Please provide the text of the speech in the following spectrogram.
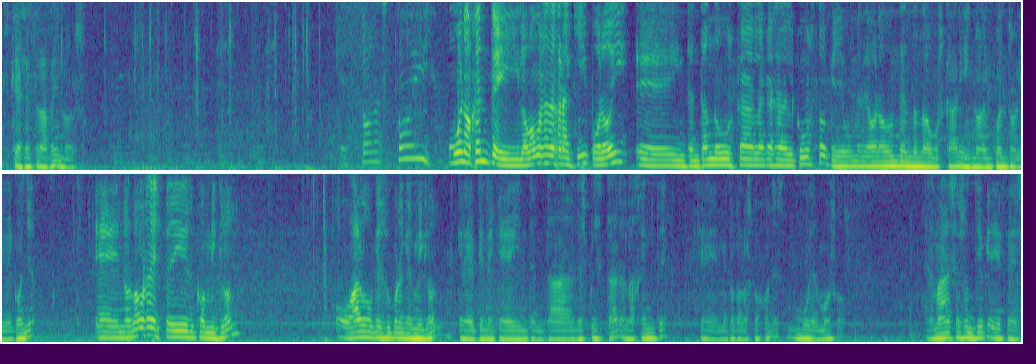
Hostia, es este la Reynolds. ¿Qué zona estoy? Bueno, gente, y lo vamos a dejar aquí por hoy. eh, intentando buscar la casa del Custo, que llevo media hora intentando buscar y no la encuentro ni de coña. Eh, nos vamos a despedir con mi clon. o algo que se supone que es Milón, que tiene que intentar despistar a la gente, que me tocan los cojones, muy hermoso. Además es un tío que dices,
